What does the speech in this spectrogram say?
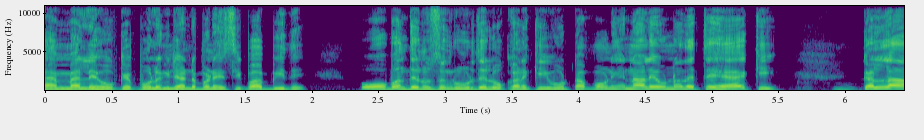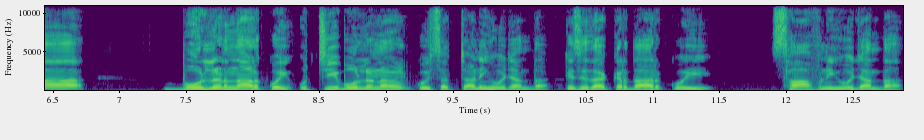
ਐਮਐਲਏ ਹੋ ਕੇ ਪੋਲਿੰਗ ਏਜੰਟ ਬਣੇ ਸੀ ਭਾਬੀ ਦੇ। ਉਹ ਬੰਦੇ ਨੂੰ ਸੰਗਰੂਰ ਦੇ ਲੋਕਾਂ ਨੇ ਕੀ ਵੋਟਾਂ ਪਾਉਣੀਆਂ? ਨਾਲੇ ਉਹਨਾਂ ਦੇ ਤੇ ਹੈ ਕੀ? ਕੱਲਾ ਬੋਲਣ ਨਾਲ ਕੋਈ, ਉੱਚੀ ਬੋਲਣ ਨਾਲ ਕੋਈ ਸੱਚਾ ਨਹੀਂ ਹੋ ਜਾਂਦਾ, ਕਿਸੇ ਦਾ ਕਿਰਦਾਰ ਕੋਈ ਸਾਫ਼ ਨਹੀਂ ਹੋ ਜਾਂਦਾ।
